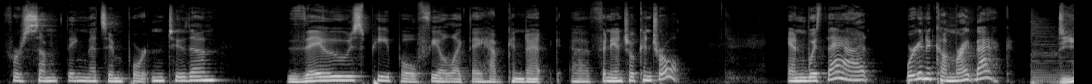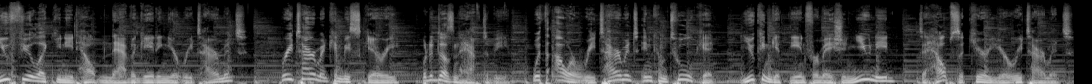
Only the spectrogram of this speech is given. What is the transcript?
for something that's important to them, those people feel like they have connect, uh, financial control. And with that, we're going to come right back. Do you feel like you need help navigating your retirement? Retirement can be scary, but it doesn't have to be. With our Retirement Income Toolkit, you can get the information you need to help secure your retirement.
